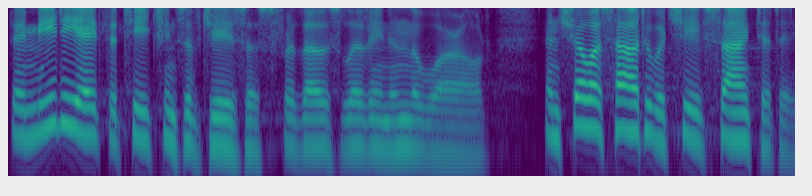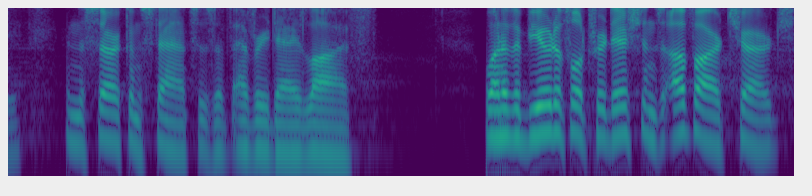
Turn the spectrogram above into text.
They mediate the teachings of Jesus for those living in the world and show us how to achieve sanctity in the circumstances of everyday life. One of the beautiful traditions of our church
